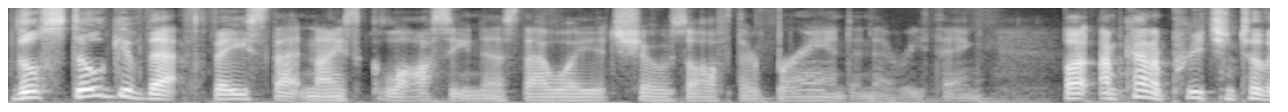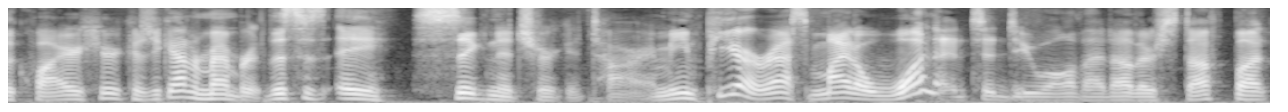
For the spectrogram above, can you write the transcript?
they'll still give that face that nice glossiness. That way it shows off their brand and everything. But I'm kind of preaching to the choir here because you got to remember, this is a signature guitar. I mean, PRS might have wanted to do all that other stuff, but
